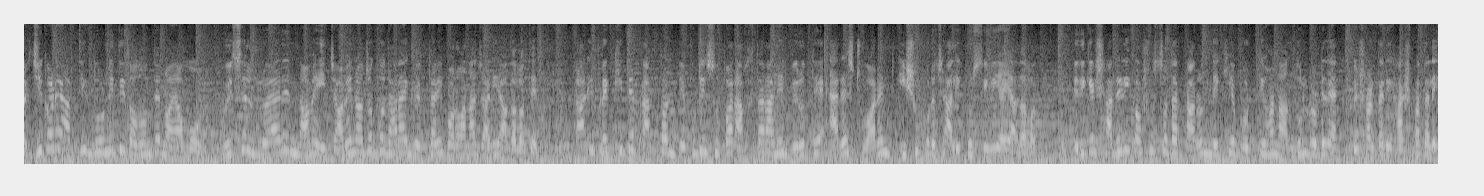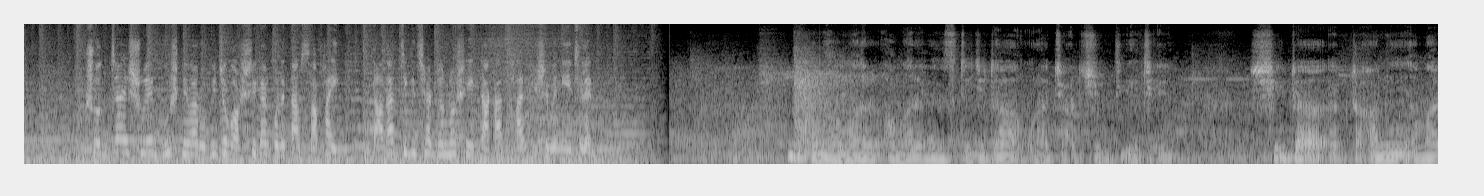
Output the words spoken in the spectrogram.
আরজি করে আর্থিক দুর্নীতি তদন্তে নয়া মোড়। হুইসেল ব্লোয়ারের নামেই জামিন অযোগ্য ধারায় গ্রেপ্তারি পরোয়ানা জারি আদালতের। তারই প্রেক্ষিতে প্রাক্তন ডেপুটি সুপার আখতার আলীর বিরুদ্ধে অ্যারেস্ট ওয়ারেন্ট ইস্যু করেছে আলিপুর সিবিআই আদালত। এদিকে শারীরিক অসুস্থতার কারণ দেখিয়ে ভর্তি হন আন্দুল রোডের এক বেসরকারি হাসপাতালে। শয্যায় শুয়ে ঘুষ নেওয়ার অভিযোগ অস্বীকার করে তার সাফাই দাদার চিকিৎসার জন্য সেই টাকা ধার হিসেবে নিয়েছিলেন। আমার আমার এগেনস্টে যেটা ওরা চার্জশিট দিয়েছে সেটা একটা আমি, আমার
